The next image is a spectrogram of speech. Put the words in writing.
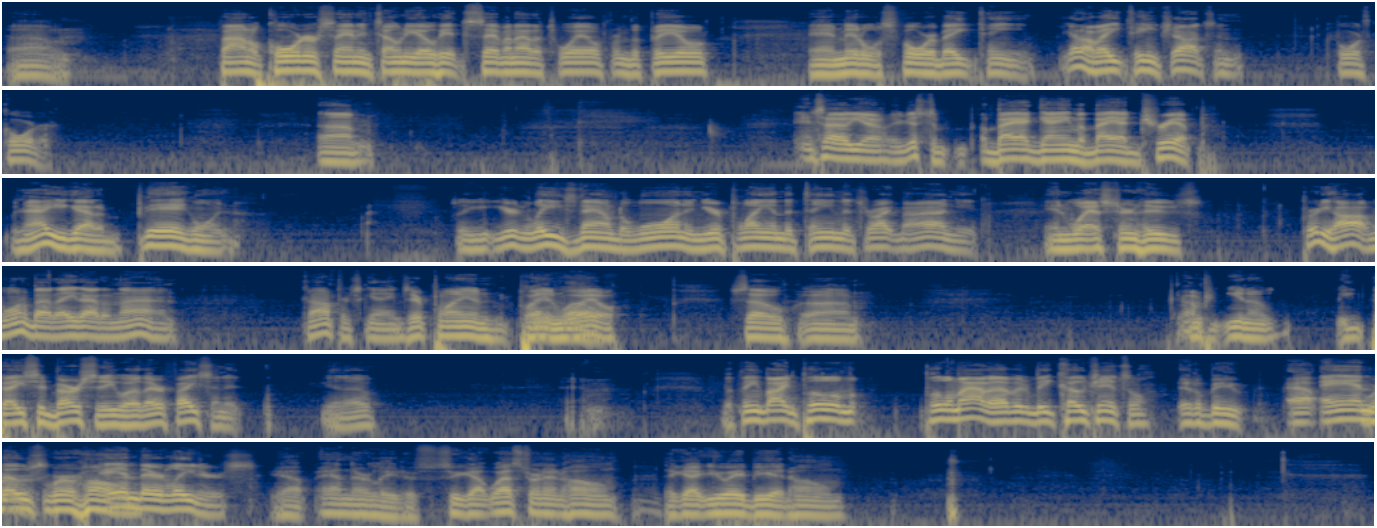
Um, final quarter, San Antonio hit seven out of 12 from the field, and Middle was four of 18. You got off 18 shots in fourth quarter. Um, and so, you know, just a, a bad game, a bad trip. But now you got a big one. So you- your lead's down to one, and you're playing the team that's right behind you in Western, who's pretty hot. Won about eight out of nine conference games. They're playing playing, Playing well. well. So, um, I'm you know, you face adversity. Well, they're facing it. You know. But if anybody can pull them pull them out of it, it'll be Coach Insell It'll be at, and we're- those we're home. and their leaders. Yep, and their leaders. So you got Western at home. They got UAB at home.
